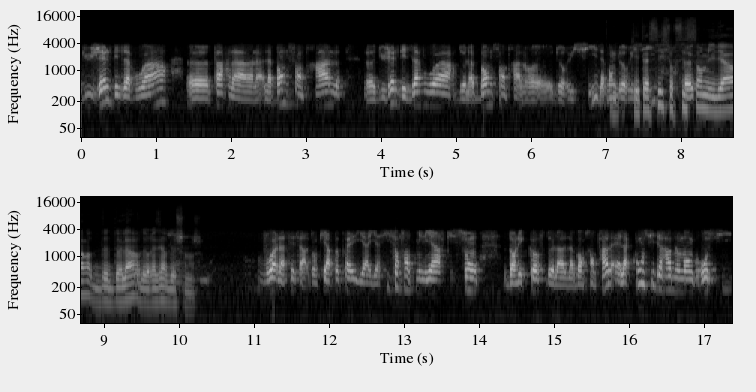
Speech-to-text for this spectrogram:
du gel des avoirs par la, la, la, Banque centrale euh, du gel des avoirs de la Banque centrale euh, de Russie, la Banque de Russie. Qui est assis sur 600 euh, milliards de dollars de réserves de change. Voilà, c'est ça. Donc il y a à peu près il y a, il y a 630 milliards qui sont dans les coffres de la, la Banque centrale. Elle a considérablement grossi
